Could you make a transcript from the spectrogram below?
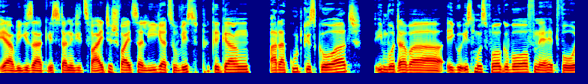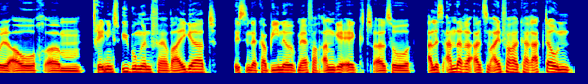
Ja, wie gesagt, ist dann in die zweite Schweizer Liga zu Wisp gegangen, hat er gut gescored. Ihm wurde aber Egoismus vorgeworfen. Er hätte wohl auch ähm, Trainingsübungen verweigert, ist in der Kabine mehrfach angeeckt. Also alles andere als ein einfacher Charakter und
